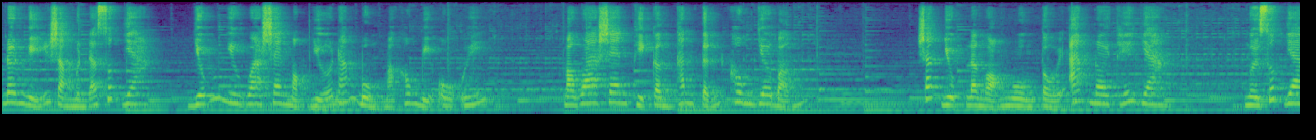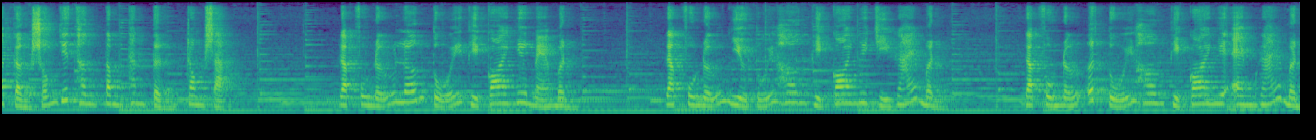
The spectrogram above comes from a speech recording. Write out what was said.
Nên nghĩ rằng mình đã xuất gia Giống như hoa sen mọc giữa đám bùn mà không bị ô uế. Mà hoa sen thì cần thanh tĩnh không dơ bẩn. Sắc dục là ngọn nguồn tội ác nơi thế gian. Người xuất gia cần sống với thân tâm thanh tịnh trong sạch. Gặp phụ nữ lớn tuổi thì coi như mẹ mình. Gặp phụ nữ nhiều tuổi hơn thì coi như chị gái mình. Gặp phụ nữ ít tuổi hơn thì coi như em gái mình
